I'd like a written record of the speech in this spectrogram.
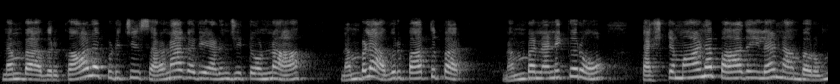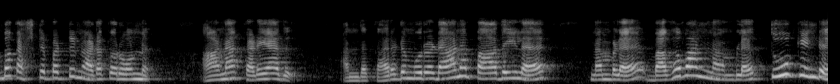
நம்ம அவர் காலை பிடிச்சி சரணாகதி அடைஞ்சிட்டோம்னா நம்மள அவர் பார்த்துப்பார். நம்ம நினைக்கிறோம் கஷ்டமான பாதையில் நாம் ரொம்ப கஷ்டப்பட்டு நடக்கிறோன்னு ஆனால் கிடையாது. அந்த கரடு முரடான பாதையில் நம்மளை பகவான் நம்மளை தூக்கிண்டு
